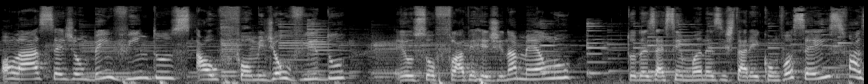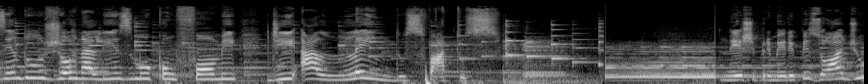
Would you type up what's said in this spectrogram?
Olá, sejam bem-vindos ao Fome de Ouvido. Eu sou Flávia Regina Mello. Todas as semanas estarei com vocês fazendo jornalismo com fome de além dos fatos. Neste primeiro episódio,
